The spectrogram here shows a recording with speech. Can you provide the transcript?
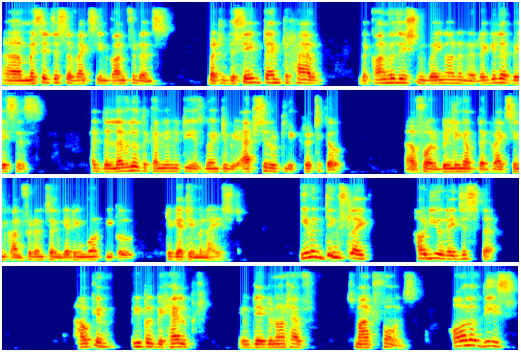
uh, messages of vaccine confidence, but at the same time to have the conversation going on on a regular basis at the level of the community is going to be absolutely critical uh, for building up that vaccine confidence and getting more people to get immunized. Even things like how do you register? How can people be helped if they do not have smartphones? All of these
